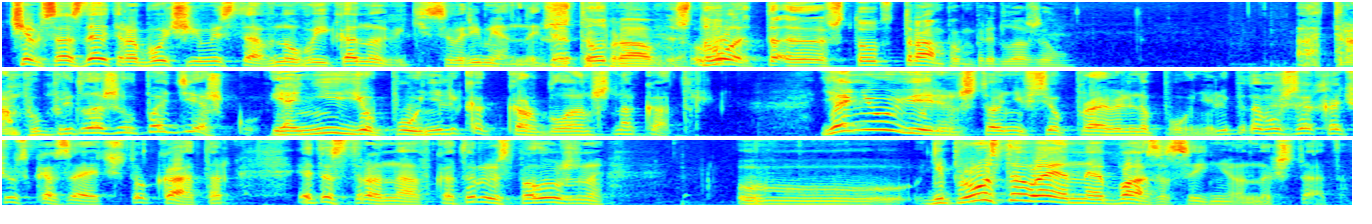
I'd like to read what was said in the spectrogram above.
чем создать рабочие места в новой экономике современной. Это да? правда. Что, вот. Э, что Трамп им предложил? А Трамп им предложил поддержку. И они ее поняли как карбланш на Катар. Я не уверен, что они все правильно поняли, потому что я хочу сказать, что Катар – это страна, в которой расположена э, не просто военная база Соединенных Штатов,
